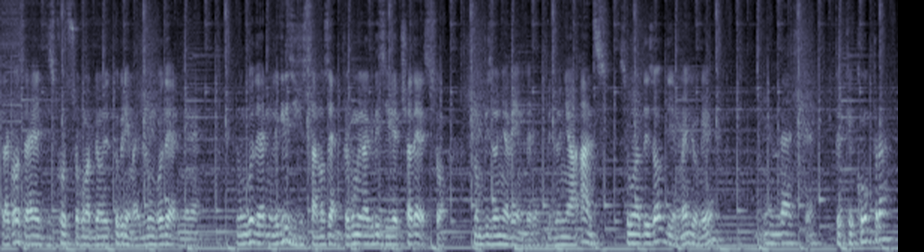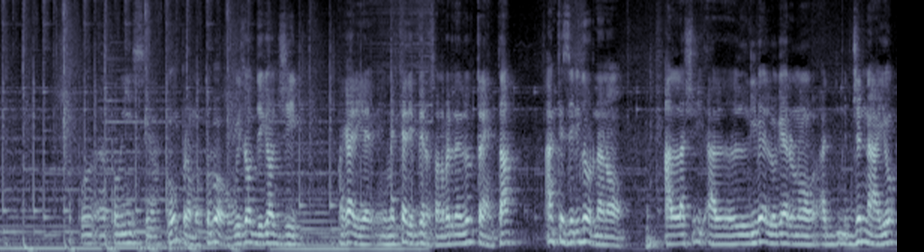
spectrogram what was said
la cosa è il discorso, come abbiamo detto prima, il lungo termine. Il lungo termine, le crisi ci stanno sempre, come la crisi che c'è adesso, non bisogna vendere, bisogna, anzi, se uno ha dei soldi è meglio che, Investe. perché compra po- pochissimo. compra molto poco. Quei soldi che oggi magari i mercati è vero stanno perdendo il 30, anche se ritornano alla al livello che erano a gennaio,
